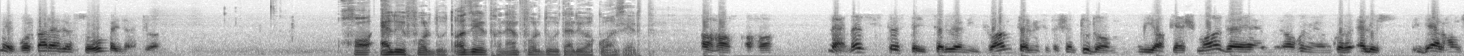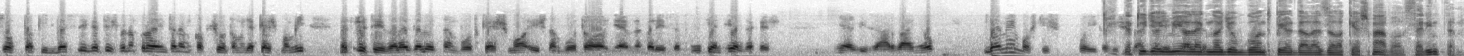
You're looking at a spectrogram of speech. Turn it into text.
még volt már erről szó, vagy nem tudom. Ha előfordult azért, ha nem fordult elő, akkor azért. Aha, aha. Nem, ez, ez egyszerűen így van. Természetesen tudom, mi a kesma, de ahogy mondjam, amikor először így elhangzottak így beszélgetésben, akkor eleinte nem kapcsoltam, hogy a kesma mi, mert öt évvel ezelőtt nem volt kesma, és nem volt a nyelvnek a része. Ilyen érdekes nyelvi zárványok, de még most is folyik az De tudja, hogy mi a legnagyobb gond például ezzel a kesmával? Szerintem?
